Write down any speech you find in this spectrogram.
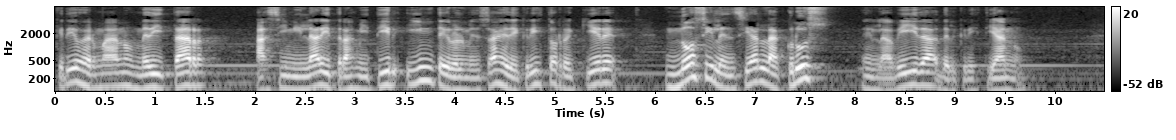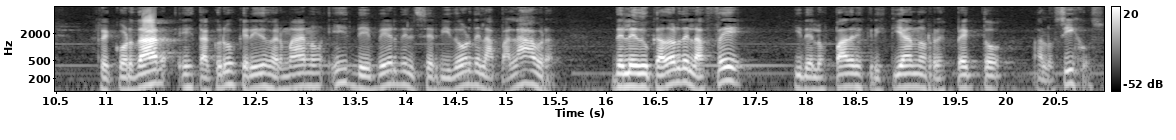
Queridos hermanos, meditar, asimilar y transmitir íntegro el mensaje de Cristo requiere no silenciar la cruz en la vida del cristiano Recordar esta cruz, queridos hermanos, es deber del servidor de la palabra, del educador de la fe y de los padres cristianos respecto a los hijos.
